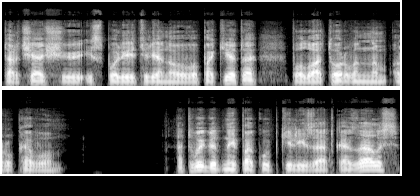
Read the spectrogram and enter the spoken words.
торчащую из полиэтиленового пакета полуоторванным рукавом. От выгодной покупки Лиза отказалась,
